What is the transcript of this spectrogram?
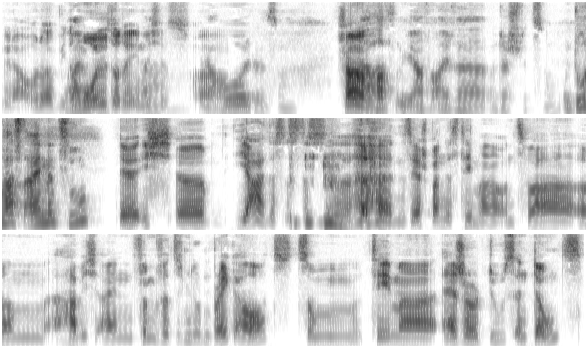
Genau, oder wiederholt oder ähnliches. Wiederholt oder so. Schauen wir da mal. hoffen wir auf eure Unterstützung. Und du hast eine zu? Äh, ich äh, ja, das ist das, äh, ein sehr spannendes Thema. Und zwar ähm, habe ich einen 45 Minuten Breakout zum Thema Azure Do's and Don'ts.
